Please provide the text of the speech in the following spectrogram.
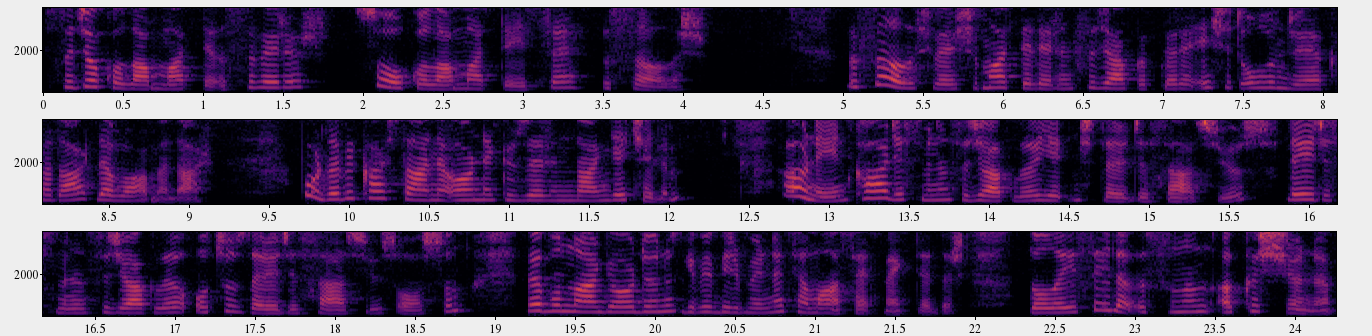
Sıcak olan madde ısı verir, soğuk olan madde ise ısı alır. Isı alışverişi maddelerin sıcaklıkları eşit oluncaya kadar devam eder. Burada birkaç tane örnek üzerinden geçelim. Örneğin K cisminin sıcaklığı 70 derece Celsius, L cisminin sıcaklığı 30 derece Celsius olsun ve bunlar gördüğünüz gibi birbirine temas etmektedir. Dolayısıyla ısının akış yönü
